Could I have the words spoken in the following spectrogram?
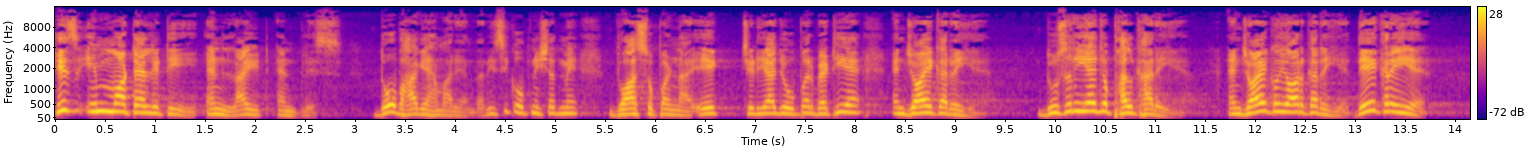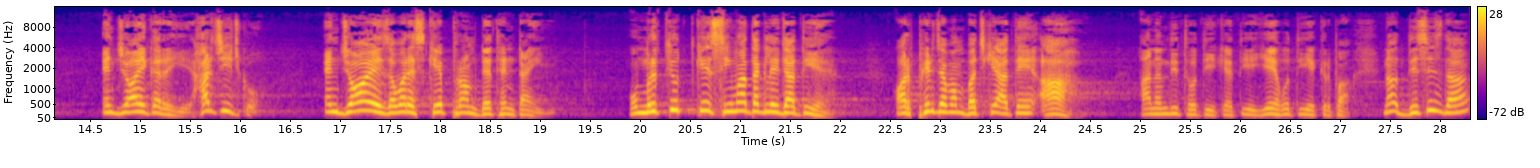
his immortality and light and bliss दो भाग है हमारे अंदर। इसी को उपनिषद में द्वास सुपड़ना एक चिड़िया जो ऊपर बैठी है एंजॉय कर रही है। दूसरी है जो फल खा रही है एंजॉय कोई और कर रही है, देख रही है एंजॉय कर रही है, हर चीज़ को। Enjoy is our escape from death and time वो मृत्यु के सीमा तक ले जाती है, और फिर जब हम बच के आते हैं, आह, आनंदित होती कहती है, ये होती है कृपा। Now this is the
